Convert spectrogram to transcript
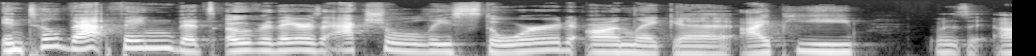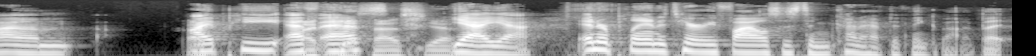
until that thing that's over there is actually stored on like a IP was it um IPFS. IPFS, yeah. yeah, yeah. Interplanetary file system, kind of have to think about it. But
